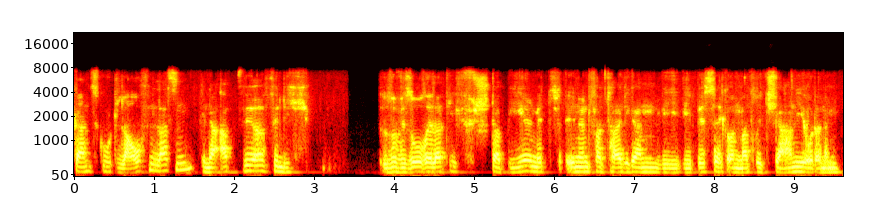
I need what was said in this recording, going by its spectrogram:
ganz gut laufen lassen. In der Abwehr finde ich sowieso relativ stabil mit Innenverteidigern wie, wie Bissek und Matriciani oder einem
